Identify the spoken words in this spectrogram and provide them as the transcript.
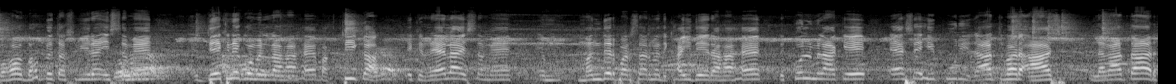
बहुत भव्य तस्वीरें इस समय देखने को मिल रहा है। भक्ति का एक रैला इस समय मंदिर परिसर में दिखाई दे रहा है। तो कुल मिला के ऐसे ही पूरी रात भर आज लगातार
